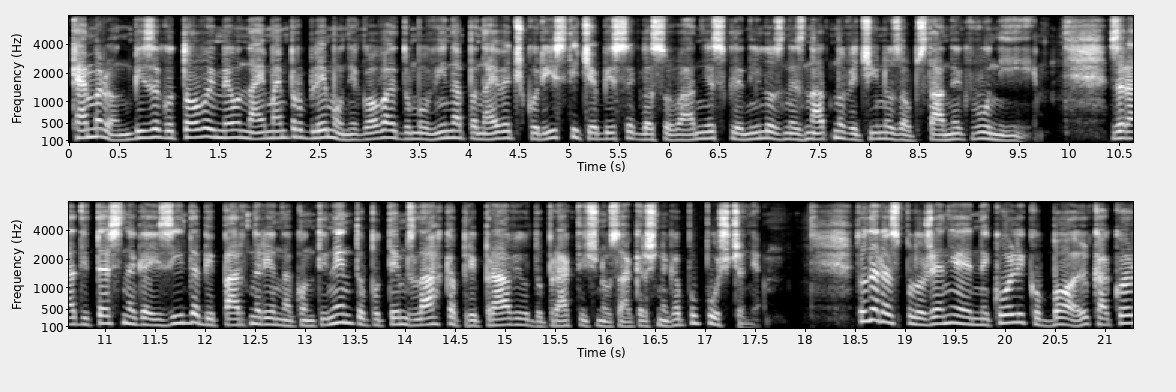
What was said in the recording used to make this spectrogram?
Cameron bi zagotovo imel najmanj problemov, njegova domovina pa največ koristi, če bi se glasovanje sklenilo z neznatno večino za obstanek v Uniji. Zaradi tesnega izida bi partnerje na kontinentu potem zlahka pripravil do praktično vsakršnega popuščanja. Tudi razpoloženje je nekoliko bolj, kakor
